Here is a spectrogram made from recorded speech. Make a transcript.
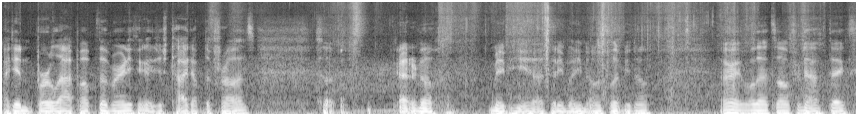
I didn't burlap up them or anything. I just tied up the fronds. So, I don't know maybe uh, if anybody knows, let me know. Alright, well that's all for now. Thanks.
